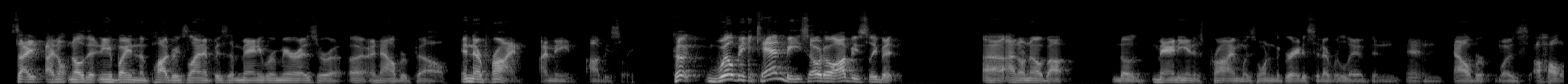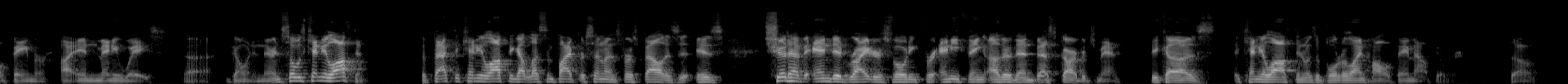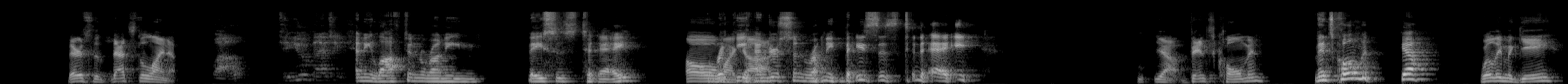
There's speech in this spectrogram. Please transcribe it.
So I, I don't know that anybody in the Padres lineup is a Manny Ramirez or a, a, an Albert Belle in their prime. I mean, obviously, Could, will be, can be Soto, obviously, but uh, I don't know about those. Manny in his prime was one of the greatest that ever lived, and and Albert was a Hall of Famer uh, in many ways uh, going in there, and so was Kenny Lofton. The fact that Kenny Lofton got less than five percent on his first ballot is is should have ended writers voting for anything other than best garbage man because Kenny Lofton was a borderline Hall of Fame outfielder. So there's the that's the lineup. Wow. Can you imagine Kenny Lofton running bases today? Oh Rickey my God. Henderson running bases today. Yeah, Vince Coleman, Vince Coleman. Yeah. Willie McGee.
